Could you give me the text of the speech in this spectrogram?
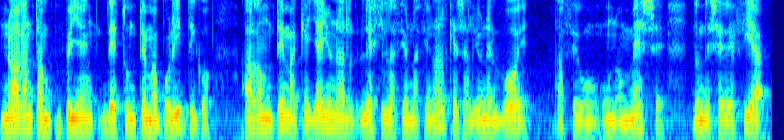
no hagan también de esto un tema político, haga un tema que ya hay una legislación nacional que salió en el BOE hace unos meses, donde se decía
